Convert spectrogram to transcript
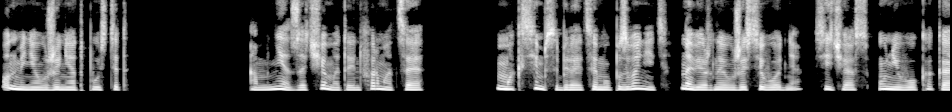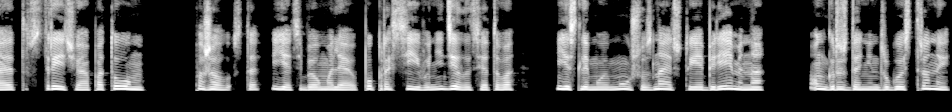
он меня уже не отпустит. А мне зачем эта информация? Максим собирается ему позвонить. Наверное, уже сегодня. Сейчас у него какая-то встреча, а потом... Пожалуйста, я тебя умоляю, попроси его не делать этого. Если мой муж узнает, что я беременна, он гражданин другой страны.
